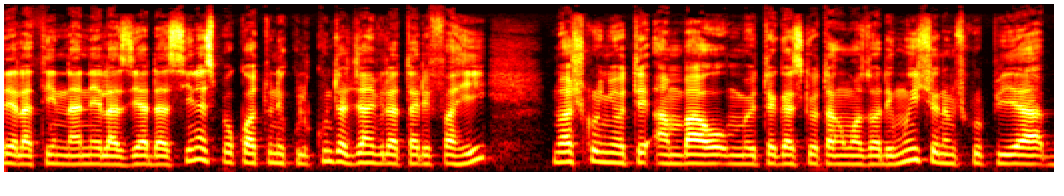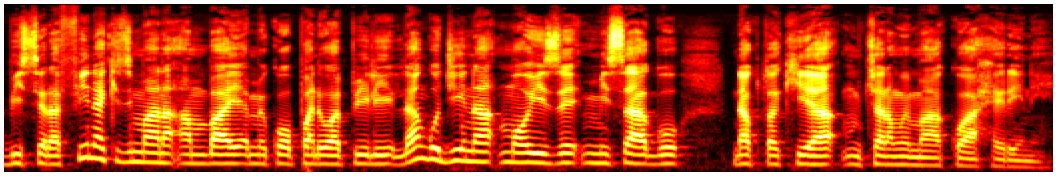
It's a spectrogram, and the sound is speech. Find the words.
34 la ziada sina isipokuwa tu ni kulikunja jamvi la taarifa hii. Niwashukuru nyote ambao mmetega sikio tangu mwanzo hadi mwisho na mshukuru pia Bi Serafina Kizimana ambaye amekuwa upande wa pili. Langu jina Moize Misago na kutakia mchana mwema kwa herini.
